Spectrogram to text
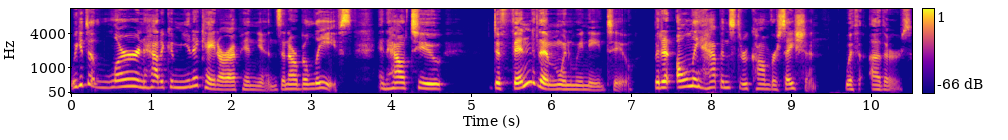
We get to learn how to communicate our opinions and our beliefs and how to defend them when we need to. But it only happens through conversation with others.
